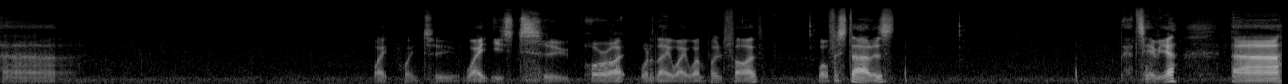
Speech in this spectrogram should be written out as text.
Uh, weight. Weight is two. All right. What do they weigh? 1.5. Well, for starters, that's heavier. Uh,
